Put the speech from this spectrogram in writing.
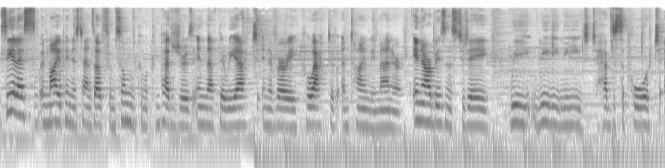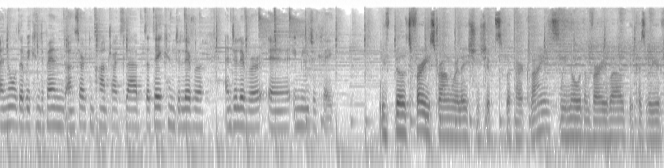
CLS, in my opinion, stands out from some competitors in that they react in a very proactive and timely manner. In our business today, we really need to have the support and know that we can depend on certain contracts labs that they can deliver and deliver uh, immediately. We've built very strong relationships with our clients. We know them very well because we have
